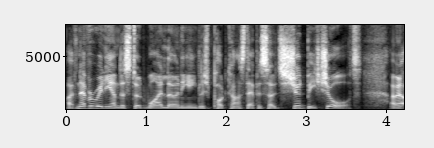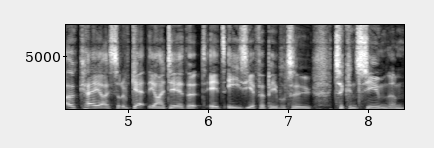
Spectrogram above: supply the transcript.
I've never really understood why Learning English podcast episodes should be short. I mean, okay, I sort of get the idea that it's easier for people to to consume them,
